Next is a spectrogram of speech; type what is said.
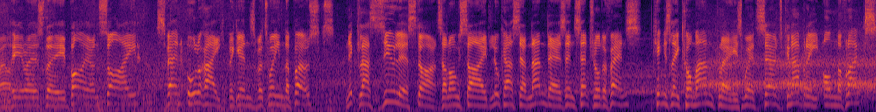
Well, here is the Bayern side. Sven Ulreich begins between the posts. Niklas Süle starts alongside Lucas Hernandez in central defence. Kingsley Coman plays with Serge Gnabry on the flanks.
